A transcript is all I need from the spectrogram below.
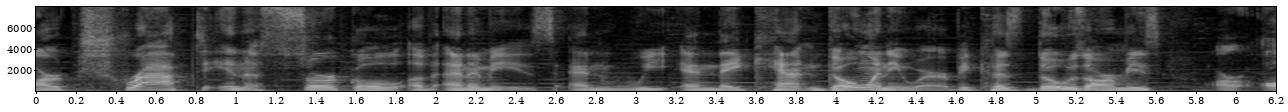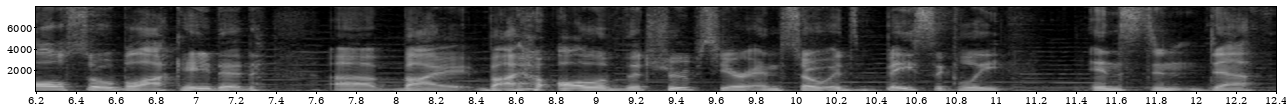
are trapped in a circle of enemies and we and they can't go anywhere because those armies are also blockaded uh by by all of the troops here. And so it's basically instant death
